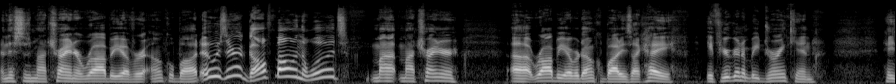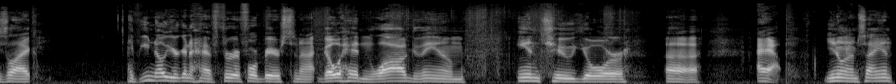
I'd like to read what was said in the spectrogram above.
and this is my trainer Robbie over at Uncle Bod. Oh, is there a golf ball in the woods? My my trainer uh, Robbie over at Uncle Bod. He's like, hey, if you're to be drinking, he's like, if you know you're to have three or four beers tonight, go ahead and log them into your uh, app. You know what I'm saying?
